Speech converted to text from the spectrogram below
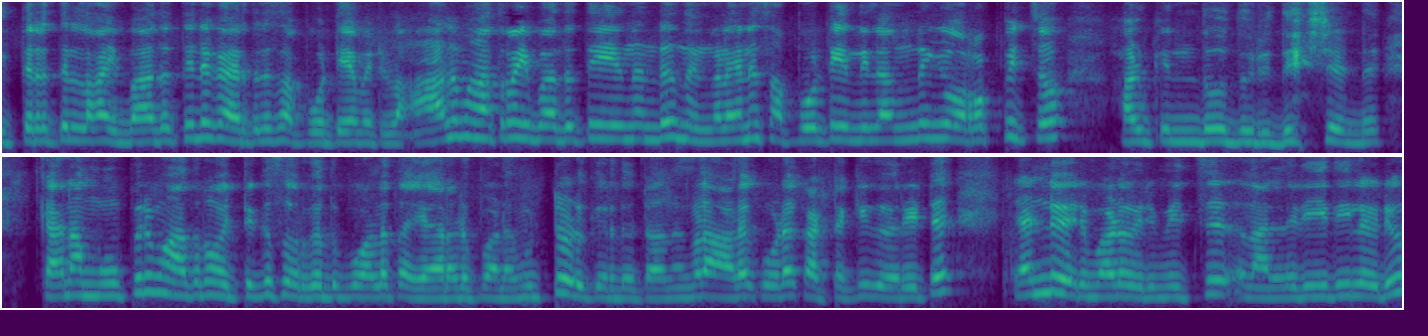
ഇത്തരത്തിലുള്ള ഇബാദത്തിന്റെ കാര്യത്തിൽ സപ്പോർട്ട് ചെയ്യാൻ പറ്റുള്ളൂ. ആൾ മാത്രം ഇബാദത്ത് ചെയ്യുന്നുണ്ട്. നിങ്ങളതിനെ സപ്പോർട്ട് ചെയ്യുന്നില്ല. എന്നുണ്ടെങ്കിൽ ഉറപ്പിച്ചോ? ആൾക്ക് എന്തോ ദുരുദ്ദേശമുണ്ട്. കാരണം മൂപ്പര് മാത്രം ഒറ്റയ്ക്ക് സ്വർഗത്ത് പോകാനുള്ള തയ്യാറെടുപ്പാണ്. വിട്ടുകൊടുക്കരുത് കേട്ടോ നിങ്ങൾ ആളെ കൂടെ കട്ടയ്ക്ക് കയറിയിട്ട് രണ്ടുപേരും പാടെ ഒരുമിച്ച് നല്ല രീതിയിലൊരു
